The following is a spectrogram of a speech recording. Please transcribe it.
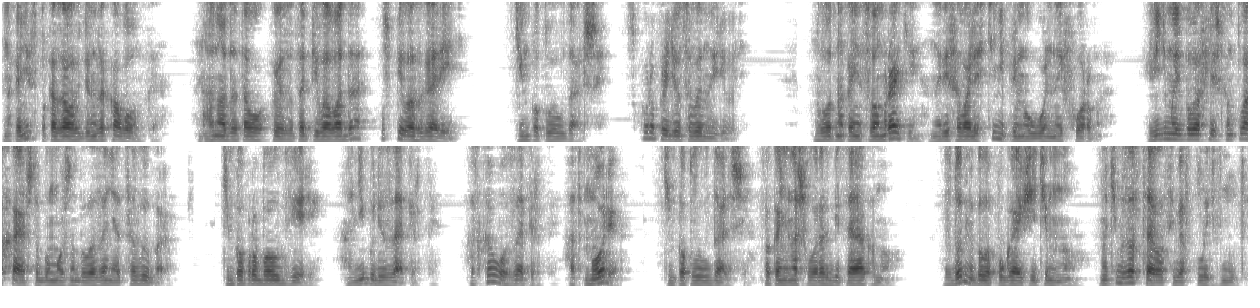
Наконец показалась бензоколонка. Но она до того, как ее затопила вода, успела сгореть. Тим поплыл дальше. Скоро придется выныривать. Но вот, наконец, во мраке нарисовались тени прямоугольной формы. Видимость была слишком плохая, чтобы можно было заняться выбором. Тим попробовал двери. Они были заперты. От кого заперты? От моря? Тим поплыл дальше, пока не нашел разбитое окно. В доме было пугающе темно, но Тим заставил себя вплыть внутрь.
